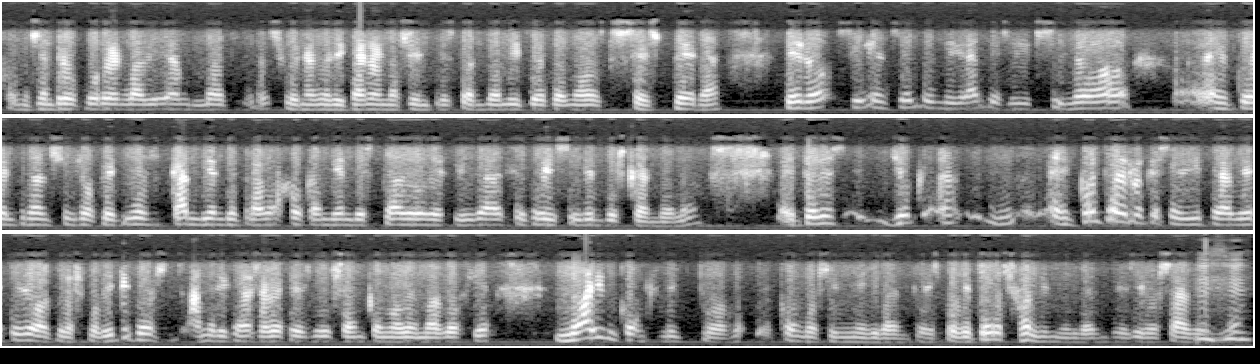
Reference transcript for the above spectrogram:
Como siempre ocurre en la vida, el sueño americano no siempre es tan bonito como se espera, pero siguen siendo inmigrantes y si no encuentran sus objetivos, cambian de trabajo, cambian de estado, de ciudad, etcétera, y siguen buscando. ¿no? Entonces, yo en contra de lo que se dice a veces, o que los políticos americanos a veces usan como demagogia, no hay un conflicto con los inmigrantes, porque todos son inmigrantes y lo saben,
